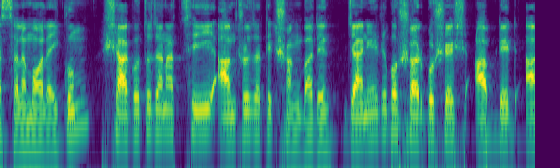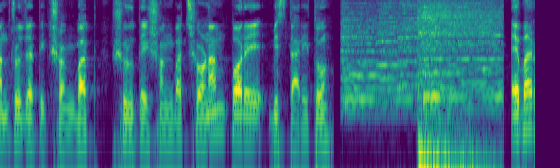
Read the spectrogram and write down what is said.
আসসালামু আলাইকুম। স্বাগত জানাচ্ছি আন্তর্জাতিক সংবাদে। জানিয়ে দেব সর্বশেষ আপডেট আন্তর্জাতিক সংবাদ। শুরুতেই সংবাদ শোনাম পরে বিস্তারিত। এবার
